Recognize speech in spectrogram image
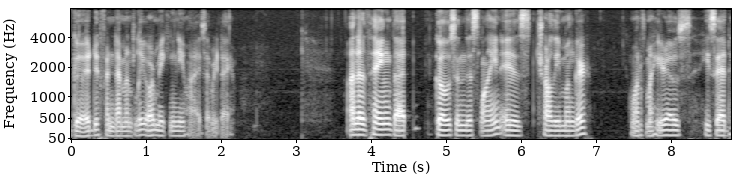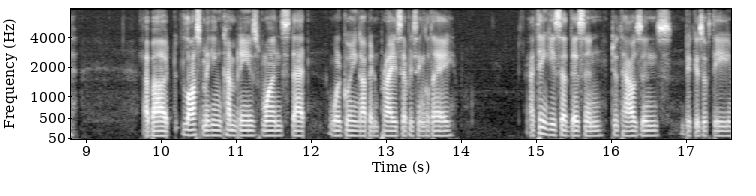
good fundamentally or making new highs every day. Another thing that goes in this line is Charlie Munger, one of my heroes. He said about loss making companies, ones that were going up in price every single day. I think he said this in 2000s because of the,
